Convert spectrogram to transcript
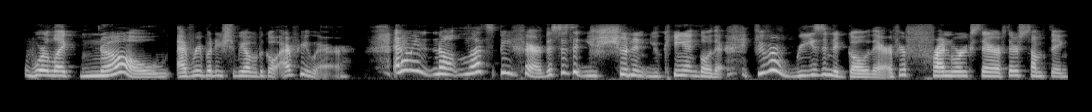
were like, no, everybody should be able to go everywhere. And I mean, no, let's be fair. This isn't you shouldn't, you can't go there. If you have a reason to go there, if your friend works there, if there's something,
